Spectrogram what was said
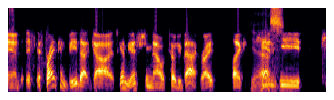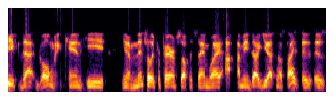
And if if Frank can be that guy, it's going to be interesting now with Cody back, right? Like, yes. can he keep that going? Can he you know, mentally prepare himself the same way. I, I mean, Doug, you asked me last night, is is,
